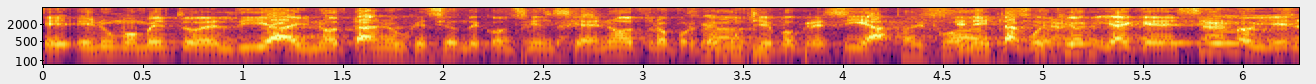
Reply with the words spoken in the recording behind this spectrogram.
eh, en un momento del día y no tan objeción de conciencia en otro, porque hay mucha hipocresía en esta cuestión y hay que decirlo y en,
